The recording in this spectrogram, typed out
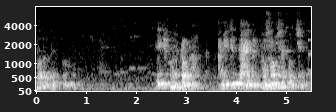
পদত্যাগ করলেন এই যে ঘটনা, আমি কিন্তু আইনের প্রশংসা করছি না।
